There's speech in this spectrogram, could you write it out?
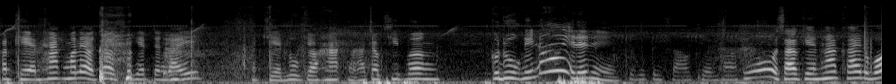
คันแขนหักมาแล้วเจ้าสิเฮ็ดจังไดคันแขนลูกเจ้าหักนะเจ้าคิดเบิ่งกระดูกน้อยๆเด้นี่จะได้เป็นสาวเขียนฮะโอ้สาวแขนหักใครหรือบ่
